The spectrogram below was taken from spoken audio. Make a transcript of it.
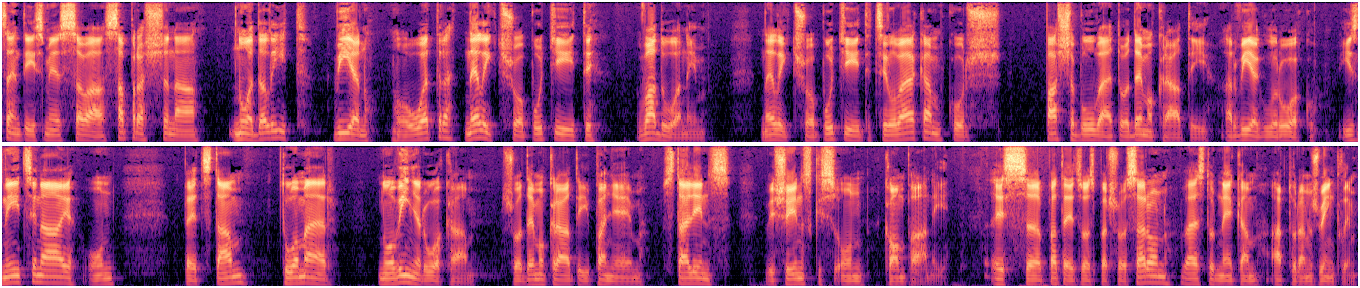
centīsimies savā saprašanā nodalīt vienu no otra, nelikt šo puķīti vadonim, nelikt šo puķīti cilvēkam, kurš paša būvēto demokrātiju ar vieglu roku iznīcināja un pēc tam tomēr no viņa rokām šo demokrātiju paņēma Staļins, Višinskis un kompānija. Es uh, pateicos par šo sarunu vēsturniekam Arturam Žvinklim.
